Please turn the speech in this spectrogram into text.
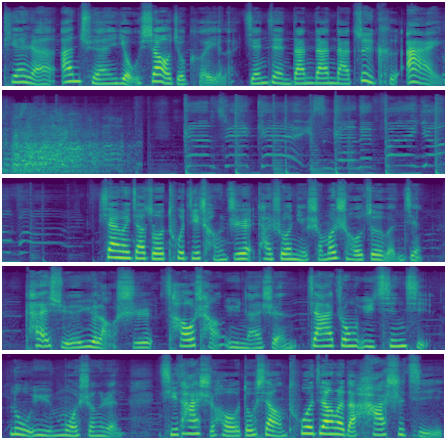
天然、安全、有效就可以了，简简单单的最可爱。下一位叫做突击橙汁，他说：“你什么时候最文静？开学遇老师，操场遇男神，家中遇亲戚，路遇陌生人，其他时候都像脱缰了的哈士奇。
